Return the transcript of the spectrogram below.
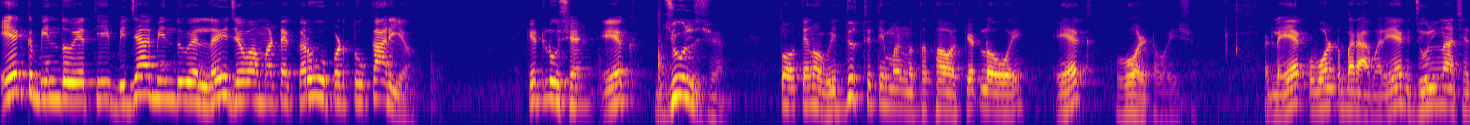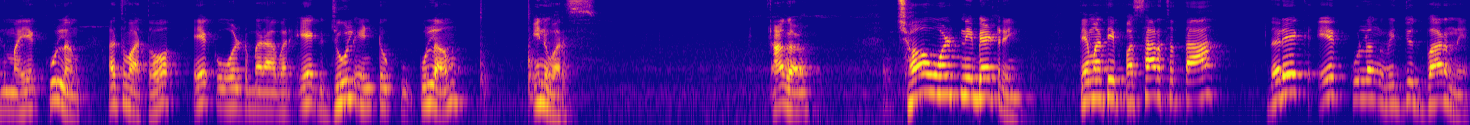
એક બિંદુએથી બીજા બિંદુએ લઈ જવા માટે કરવું પડતું કાર્ય. કેટલું છે? એક જૂલ છે. તો તેનો વિદ્યુત સ્થિતિમાનનો તફાવત કેટલો હોય? એક વોલ્ટ હોય છે. એટલે એક વોલ્ટ બરાબર એક જૂલના છેદમાં એક કુલમ અથવા તો એક વોલ્ટ બરાબર એક જૂલ ઇન્ટુ કુલમ ઇનવર્સ. આગળ. છ વોલ્ટની બેટરી તેમાંથી પસાર થતા દરેક એક કુલંગ વિદ્યુત ભારને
